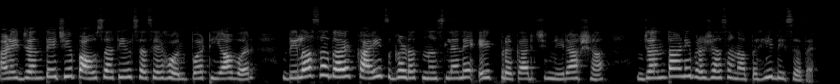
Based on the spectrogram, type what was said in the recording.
आणि जनतेची पावसातील ससे होलपट यावर दिलासादायक काहीच घडत नसल्याने एक प्रकारची निराशा जनता आणि प्रशासनातही दिसत आहे.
